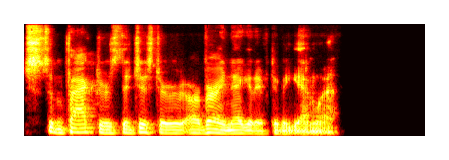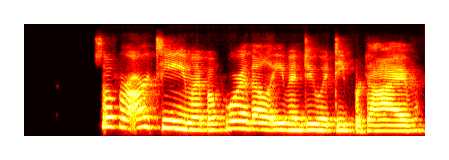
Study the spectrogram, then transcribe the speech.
some factors that just are, are very negative to begin with. So for our team, before they'll even do a deeper dive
